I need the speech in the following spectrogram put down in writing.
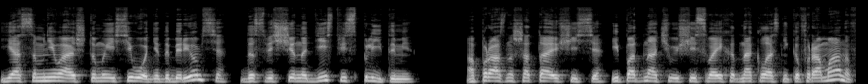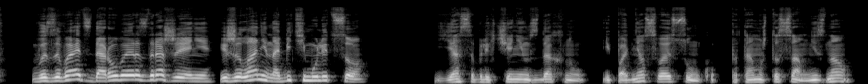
Я сомневаюсь, что мы и сегодня доберемся до священнодействий с плитами. А праздно шатающийся и подначивающий своих одноклассников Романов вызывает здоровое раздражение и желание набить ему лицо. Я с облегчением вздохнул и поднял свою сумку, потому что сам не знал,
